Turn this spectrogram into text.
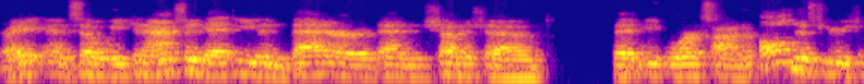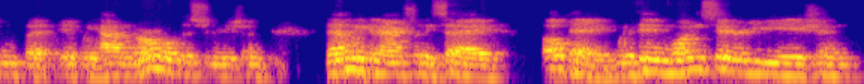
Right, and so we can actually get even better than Chebyshev that it works on all distributions, but if we have a normal distribution, then we can actually say, okay, within one standard deviation,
